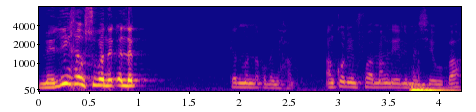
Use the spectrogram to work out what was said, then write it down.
mais lii xew suba nag encore une fois maa ngi lay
